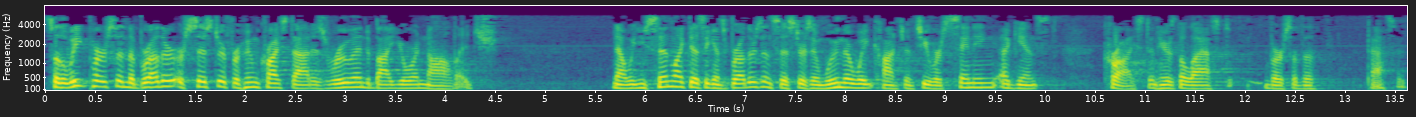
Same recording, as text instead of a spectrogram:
So the weak person, the brother or sister for whom Christ died, is ruined by your knowledge. Now, when you sin like this against brothers and sisters and wound their weak conscience, you are sinning against Christ. And here's the last verse of the passage.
